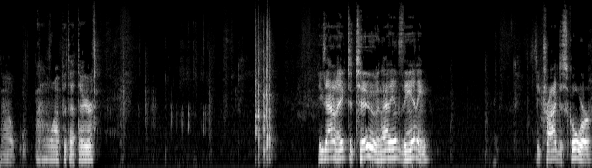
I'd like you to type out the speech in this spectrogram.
Oh, I don't know why I put that there. He's out eight to two, and that ends the inning. He tried to score.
